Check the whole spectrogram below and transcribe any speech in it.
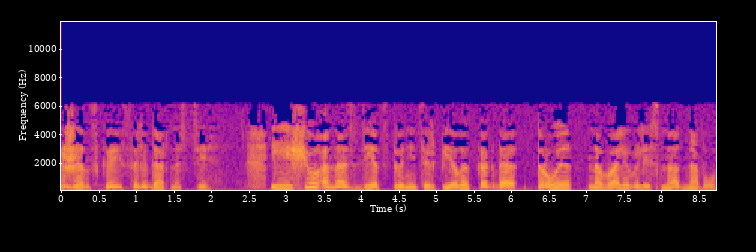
женской солидарности. И еще она с детства не терпела, когда трое наваливались на одного.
